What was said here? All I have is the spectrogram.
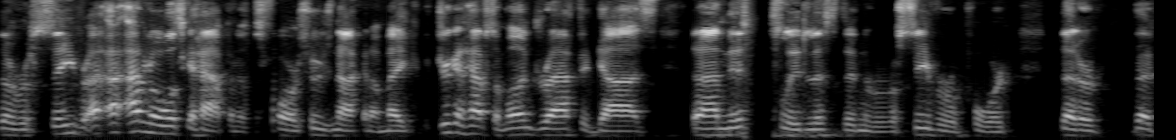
the receiver. I, I don't know what's going to happen as far as who's not going to make it, but you're going to have some undrafted guys that I initially listed in the receiver report that are that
